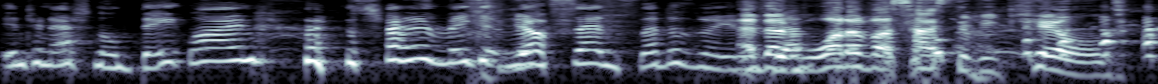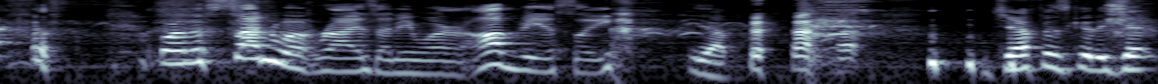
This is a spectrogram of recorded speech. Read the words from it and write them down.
international dateline. I was trying to make it make Yep. sense. That doesn't make any And sense. And then one of us has to be killed. Or the sun won't rise anymore. Obviously. Yep. Jeff is going to get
